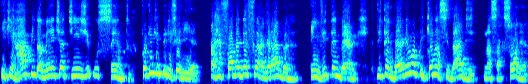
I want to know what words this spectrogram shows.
e que rapidamente atinge o centro. Por que, que é periferia? A reforma é deflagrada em Wittenberg. Wittenberg é uma pequena cidade na Saxônia,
